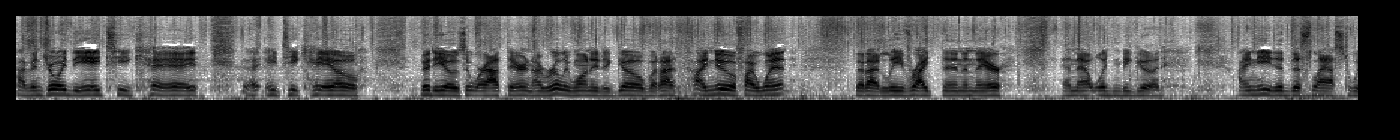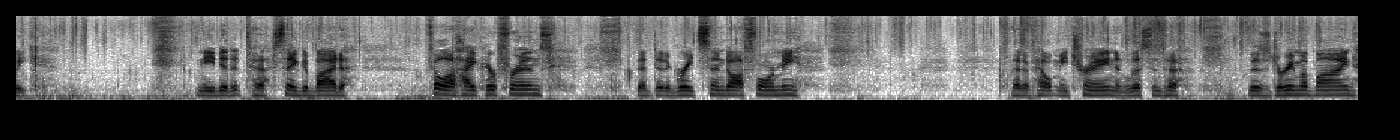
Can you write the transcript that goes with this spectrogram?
I've enjoyed the ATK, uh, ATKO videos that were out there, and I really wanted to go, but I, I knew if I went that I'd leave right then and there, and that wouldn't be good. I needed this last week. Needed it to say goodbye to fellow hiker friends that did a great send off for me, that have helped me train and listen to this dream of mine.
